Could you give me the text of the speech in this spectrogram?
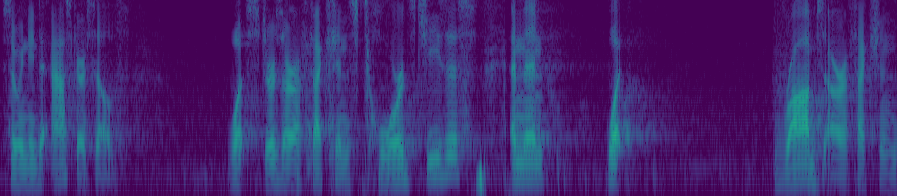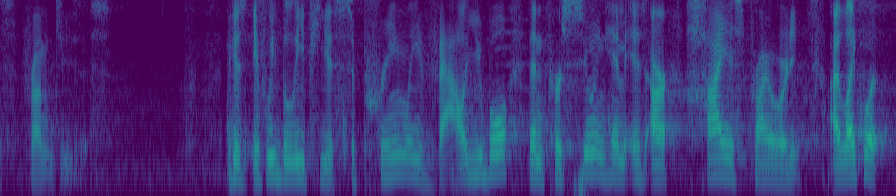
So we need to ask ourselves what stirs our affections towards Jesus? And then what robs our affections from Jesus? Because if we believe he is supremely valuable, then pursuing him is our highest priority. I like what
